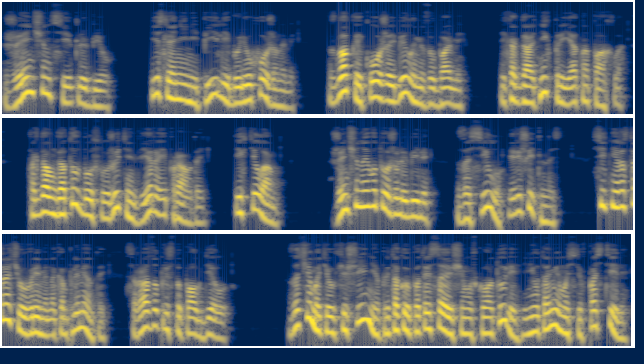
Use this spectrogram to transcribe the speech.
Женщин Сит любил. Если они не пили и были ухоженными. С гладкой кожей белыми зубами. И когда от них приятно пахло. Тогда он готов был служить им верой и правдой, их телам. Женщины его тоже любили, за силу и решительность. Сид не растрачивал время на комплименты, сразу приступал к делу. Зачем эти ухищрения при такой потрясающей мускулатуре и неутомимости в постели?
